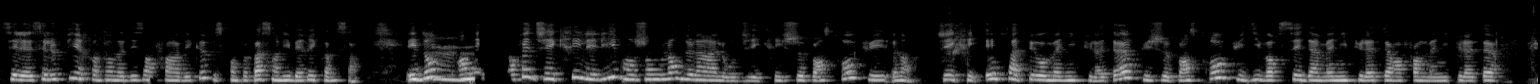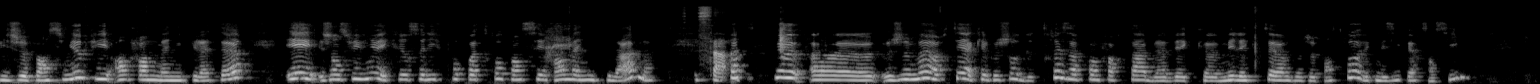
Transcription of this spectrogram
C'est le, le, pire quand on a des enfants avec eux parce qu'on ne peut pas s'en libérer comme ça. Et donc, hmm. en, fait, j'ai écrit les livres en jonglant de l'un à l'autre. J'ai écrit Je pense trop, puis euh, non, j'ai écrit échapper au manipulateur, puis je pense trop, puis divorcer d'un manipulateur, enfant de manipulateur, puis je pense mieux, puis enfant de manipulateur. Et j'en suis venue à écrire ce livre Pourquoi trop penser rend manipulable Ça. Parce que euh, je me heurtais à quelque chose de très inconfortable avec euh, mes lecteurs de Je pense trop, avec mes hypersensibles,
